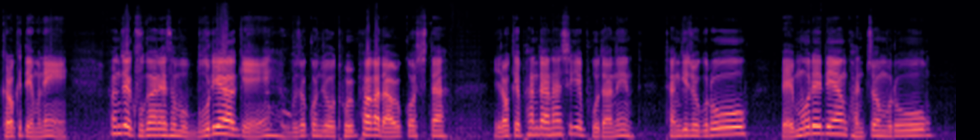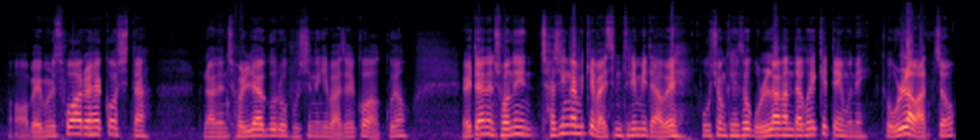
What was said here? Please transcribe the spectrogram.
그렇기 때문에 현재 구간에서 뭐 무리하게 무조건적으로 돌파가 나올 것이다 이렇게 판단하시기보다는 단기적으로 매물에 대한 관점으로 어, 매물 소화를 할 것이다 라는 전략으로 보시는 게 맞을 것 같고요. 일단은 저는 자신감 있게 말씀드립니다. 왜? 오션 계속 올라간다고 했기 때문에 그 올라왔죠.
